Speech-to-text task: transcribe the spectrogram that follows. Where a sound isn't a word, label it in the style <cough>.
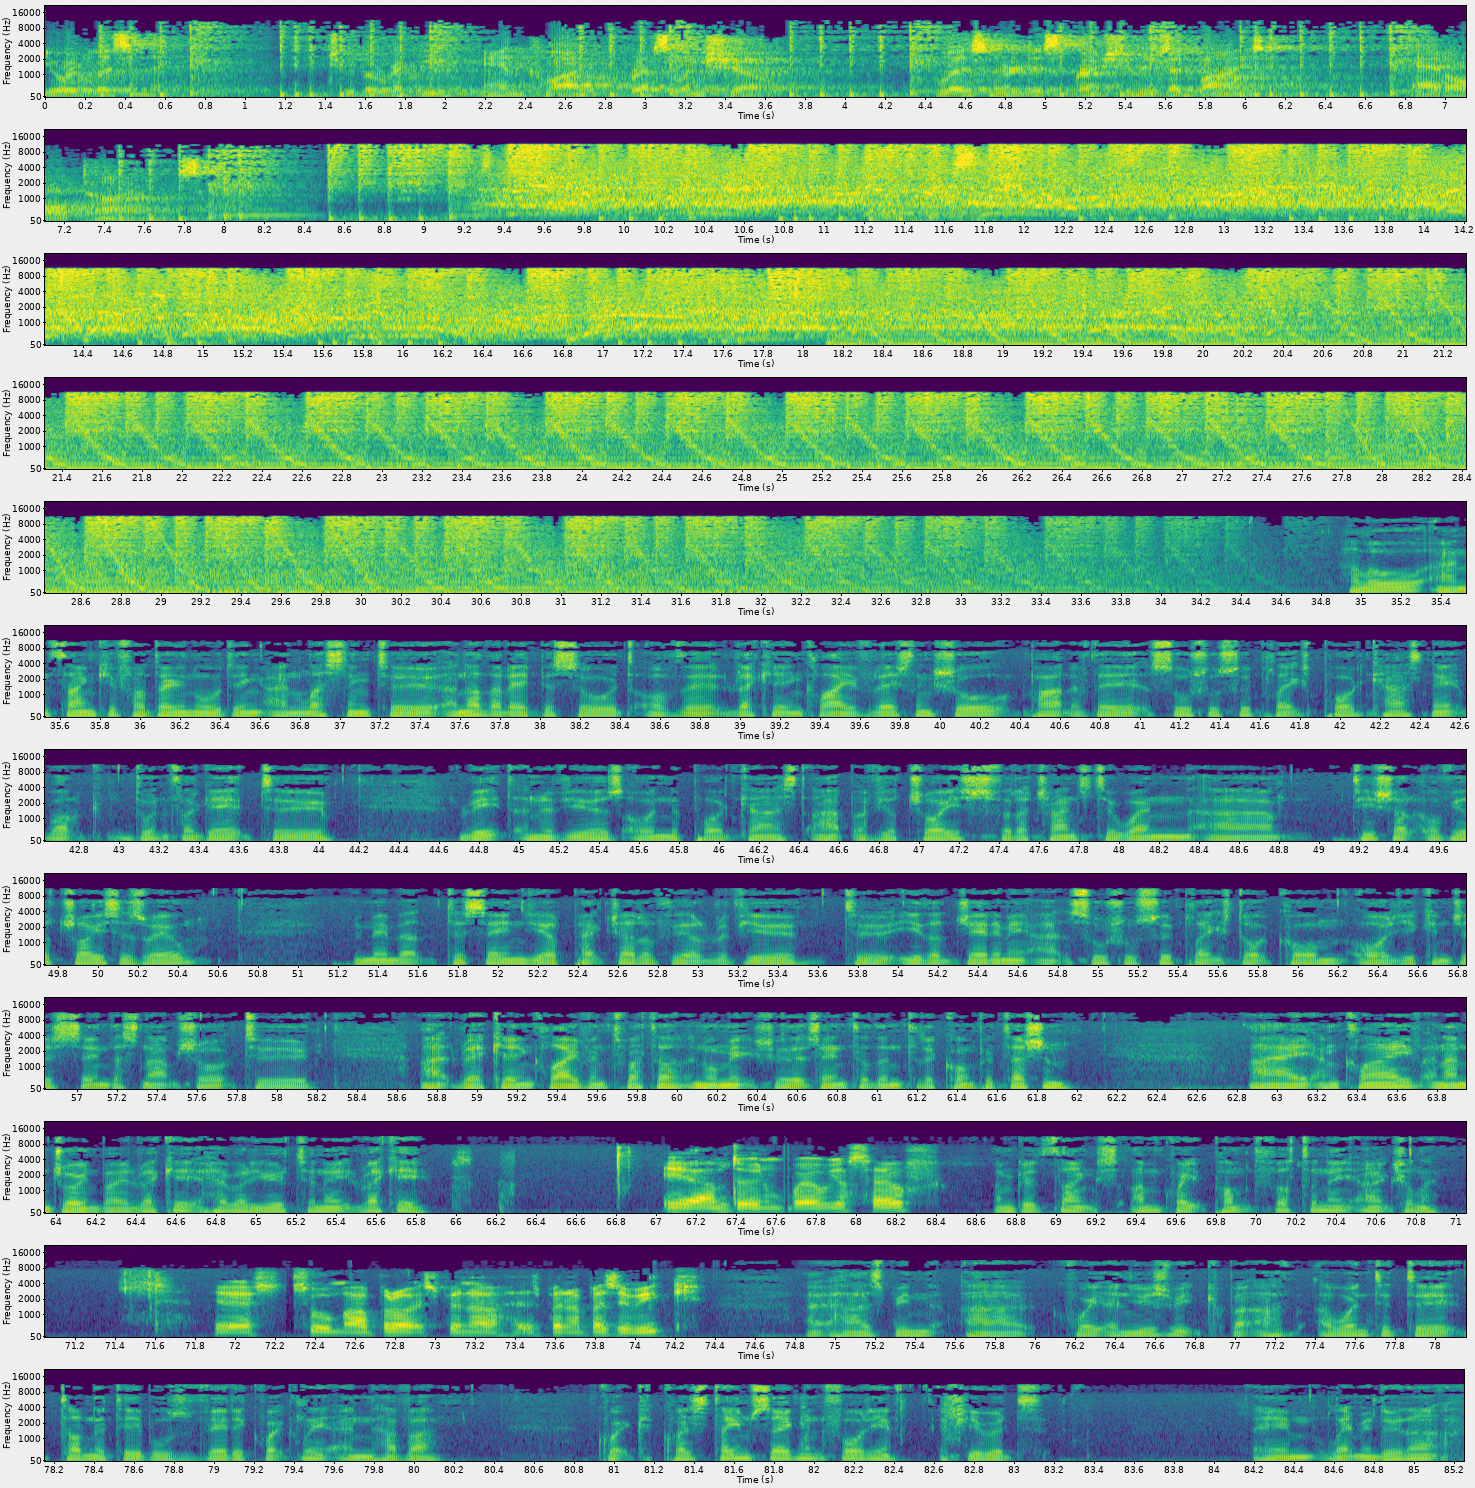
You're listening to the Ricky and Clive Wrestling Show. Listener discretion is advised at all times. And thank you for downloading and listening to another episode of the Ricky and Clive Wrestling Show, part of the Social Suplex Podcast Network. Don't forget to rate and review us on the podcast app of your choice for a chance to win a t shirt of your choice as well. Remember to send your picture of your review to either jeremy at socialsuplex.com or you can just send a snapshot to at Ricky and Clive on Twitter and we'll make sure it's entered into the competition. I am Clive and I'm joined by Ricky. How are you tonight, Ricky? Yeah, I'm doing well. Yourself? I'm good, thanks. I'm quite pumped for tonight, actually. Yeah, so I, bro. It's been a it's been a busy week. It has been uh, quite a news week, but I, I wanted to turn the tables very quickly and have a quick quiz time segment for you, if you would um, let me do that.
